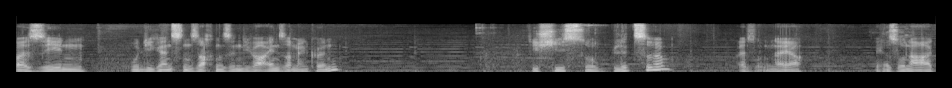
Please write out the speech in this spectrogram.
Mal sehen, wo die ganzen Sachen sind, die wir einsammeln können. Die schießt so Blitze. Also, naja, wäre so eine Art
